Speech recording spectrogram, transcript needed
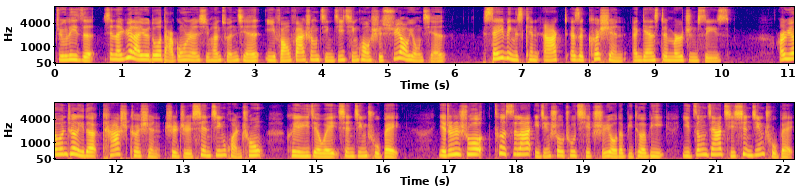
举个例子，现在越来越多打工人喜欢存钱，以防发生紧急情况时需要用钱。Savings can act as a cushion against emergencies。而原文这里的 cash cushion 是指现金缓冲，可以理解为现金储备。也就是说，特斯拉已经售出其持有的比特币，以增加其现金储备。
